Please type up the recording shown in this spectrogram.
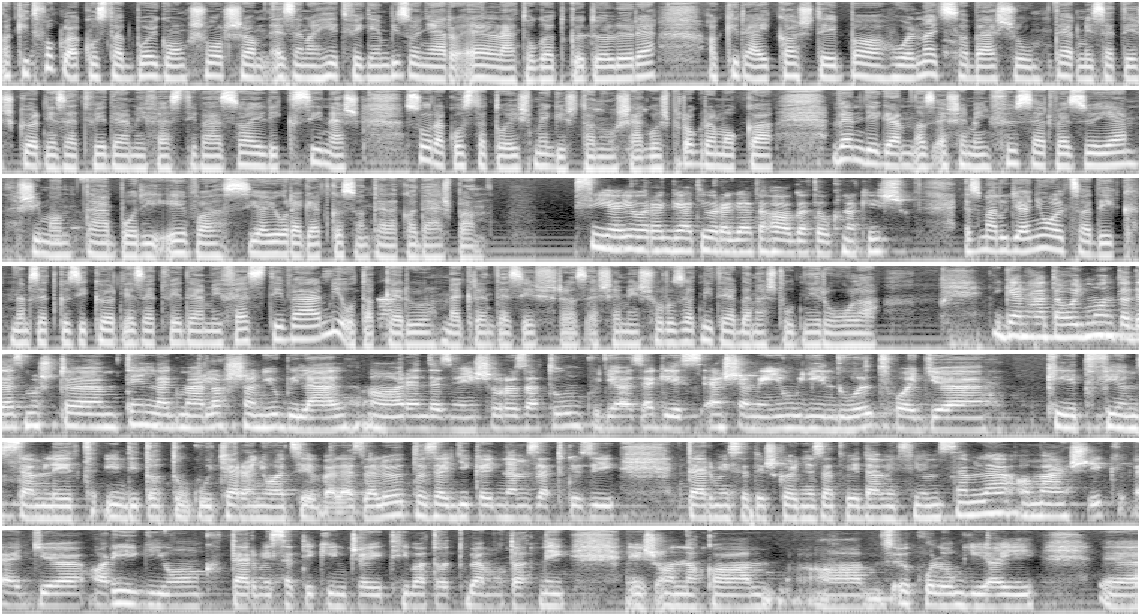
akit foglalkoztat bolygónk sorsa, ezen a hétvégén bizonyára ellátogat Gödöllőre, a Királyi Kastélyba, ahol nagyszabású természet- és környezetvédelmi fesztivál zajlik, színes, szórakoztató és mégis tanulságos programokkal. Vendégem az esemény főszervezője, Simon Tábori Éva. Szia, jó reggelt, köszöntelek adásban! Szia, jó reggelt, jó reggelt a hallgatóknak is! Ez már ugye a nyolcadik Nemzetközi Környezetvédelmi Fesztivál. Mióta kerül megrendezésre az esemény sorozat? Mit érdemes tudni róla? Igen, hát ahogy mondtad, ez most tényleg már lassan jubilál a rendezvény sorozatunk. Ugye az egész esemény úgy indult, hogy két filmszemlét indítottunk útjára nyolc évvel ezelőtt. Az egyik egy nemzetközi természet- és környezetvédelmi filmszemle, a másik egy a régiónk természeti kincseit hivatott bemutatni, és annak a, a, az ökológiai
